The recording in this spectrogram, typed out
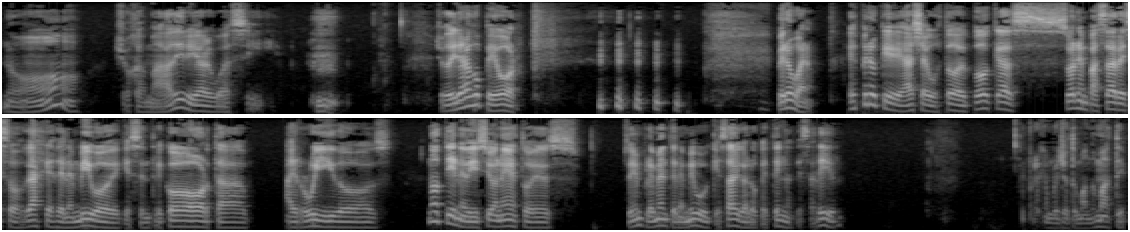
No, yo jamás diría algo así. Yo diría algo peor. Pero bueno, espero que haya gustado el podcast. Suelen pasar esos gajes del en vivo de que se entrecorta, hay ruidos. No tiene edición esto, es simplemente en vivo y que salga lo que tenga que salir. Por ejemplo, yo tomando mate.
